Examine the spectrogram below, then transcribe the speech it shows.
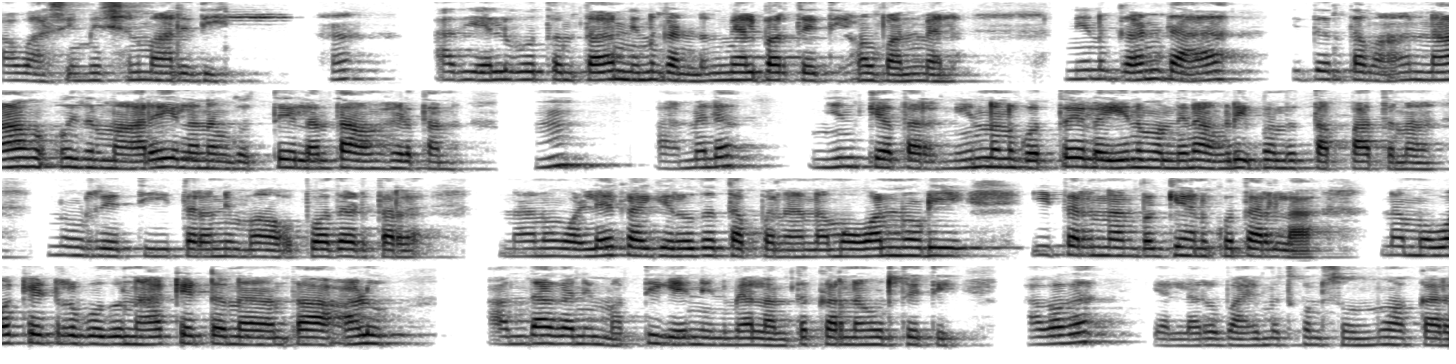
ಆ ವಾಷಿಂಗ್ ಮಿಷಿನ್ ಮಾರಿದಿ. ಹಾಂ? ಅದು ಎಲ್ಲಿ ಹೋತಂತ ನಿನ್ನ ಗಂಡನ ಮೇಲೆ ಬರ್ತೈತಿ ಅವ್ನು ಬಂದ ಮೇಲೆ ನಿನ್ನ ಗಂಡ ಇದ್ದಂತವ, ನಾವು ಇದನ್ನ ಮಾರೇ ಇಲ್ಲ, ನಂಗೆ ಗೊತ್ತೇ ಇಲ್ಲ ಅಂತ ಅವ್ನು ಹೇಳ್ತಾನೆ. ಹ್ಞೂ ಆಮೇಲೆ ನೀನು ಕೇಳ್ತಾರೆ, ನೀನು ನನಗೆ ಗೊತ್ತೇ ಇಲ್ಲ, ಏನು ಒಂದಿನ ಅಂಗಡಿಗೆ ಬಂದು ತಪ್ಪಾತನ. ನೋಡ್ರಿ ಈ ಥರ ನಿಮ್ಮ ಒಪ್ಪೋದಾಡ್ತಾರೆ ನಾನು ಒಳ್ಳೇದಾಗಿರೋದು ತಪ್ಪನ. ನಮ್ಮವ್ವನ ನೋಡಿ ಈ ಥರ ನನ್ನ ಬಗ್ಗೆ ಅನ್ಕೋತಾರಲ್ಲ ನಮ್ಮವ್ವ ಕೆಟ್ಟಿರ್ಬೋದು, ನಾ ಕೆಟ್ಟನ ಅಂತ ಅಳು ಅಂದಾಗ ನಿಮ್ಮ ಅತ್ತಿಗೆ ನಿನ್ನ ಮೇಲೆ ಅಂತಕರಣ ಹುಡ್ತೈತಿ ಅವಾಗ ಎಲ್ಲರೂ ಬಾಯಿ ಮುಚ್ಕೊಂಡು ಸುಮ್ಮನೆ ಹಾಕಾರ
